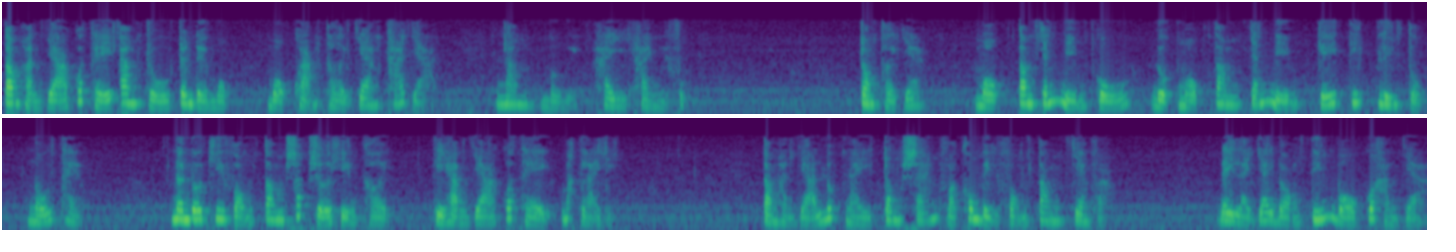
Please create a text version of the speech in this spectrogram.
tâm hành giả có thể an trụ trên đề mục một khoảng thời gian khá dài, 5, 10 hay 20 phút. Trong thời gian, một tâm chánh niệm cũ được một tâm chánh niệm kế tiếp liên tục nối theo. Nên đôi khi vọng tâm sắp sửa hiện khởi thì hành giả có thể bắt lại liền. Tâm hành giả lúc này trong sáng và không bị vọng tâm chen vào. Đây là giai đoạn tiến bộ của hành giả,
